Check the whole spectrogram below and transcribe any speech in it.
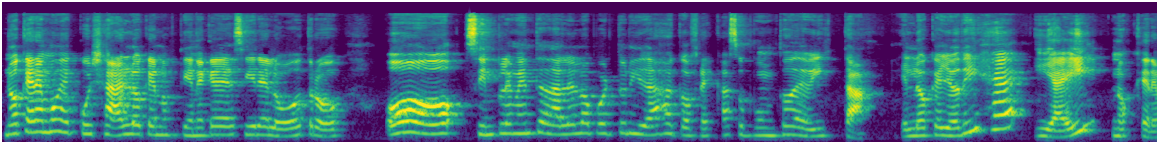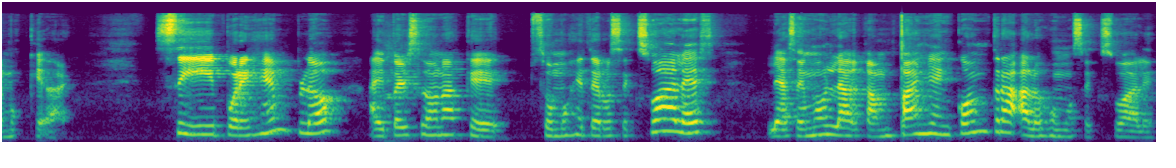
No queremos escuchar lo que nos tiene que decir el otro o simplemente darle la oportunidad a que ofrezca su punto de vista. Es lo que yo dije y ahí nos queremos quedar. Si, por ejemplo, hay personas que somos heterosexuales, le hacemos la campaña en contra a los homosexuales.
